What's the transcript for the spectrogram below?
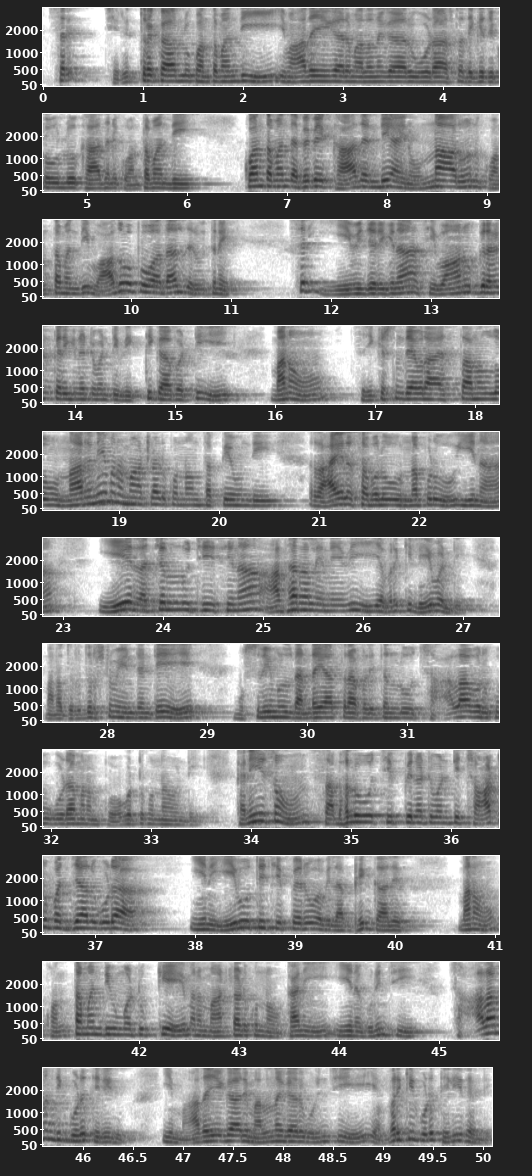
సరే చరిత్రకారులు కొంతమంది ఈ మాదయ్య గారు మలన గారు కూడా అష్టదిగ్గజ కవుల్లో కాదని కొంతమంది కొంతమంది అభిపే కాదండి ఆయన ఉన్నారు అని కొంతమంది వాదోపవాదాలు జరుగుతున్నాయి. సరే ఏమి జరిగినా శివానుగ్రహం కలిగినటువంటి వ్యక్తి కాబట్టి మనం శ్రీకృష్ణదేవరాయ స్థానంలో ఉన్నారనే మనం మాట్లాడుకున్నాం తప్పే ఉంది. రాయల సభలు ఉన్నప్పుడు ఈయన ఏ రచనలు చేసినా ఆధారాలు అనేవి ఎవరికి లేవండి. మన దురదృష్టం ఏంటంటే ముస్లింల దండయాత్ర ఫలితంలో చాలా వరకు కూడా మనం పోగొట్టుకున్నామండి. కనీసం సభలో చెప్పినటువంటి చాటు పద్యాలు కూడా ఈయన ఏవైతే చెప్పారో అవి లభ్యం కాలేదు. మనం కొంతమంది మటుక్కే మనం మాట్లాడుకున్నాం కానీ ఈయన గురించి చాలామందికి కూడా తెలియదు ఈ మాదయ్య గారి మల్లన్న గారి గురించి ఎవరికీ కూడా తెలియదండి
